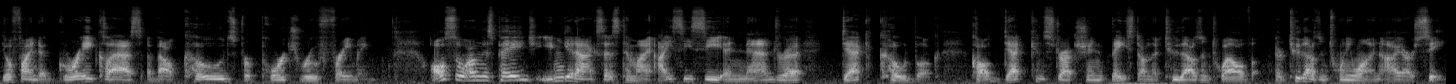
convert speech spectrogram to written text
you'll find a great class about codes for porch roof framing. Also on this page, you can get access to my ICC and NADRA deck codebook called Deck Construction based on the 2012 or 2021 IRC.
